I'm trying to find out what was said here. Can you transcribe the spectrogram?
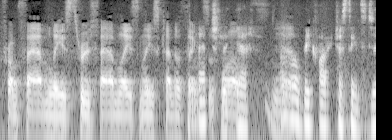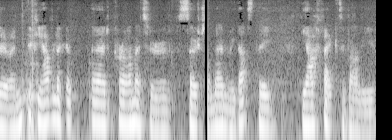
from families through families and these kind of things as well. yes. Yeah. That will be quite interesting to do. And if you have a look at the third parameter of social memory, that's the, the affect value.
